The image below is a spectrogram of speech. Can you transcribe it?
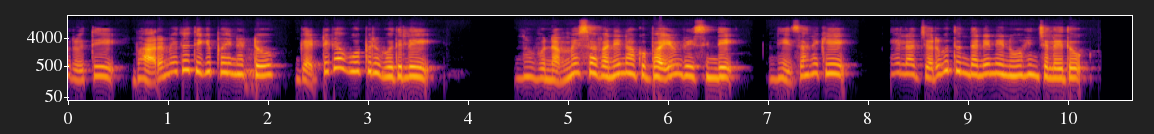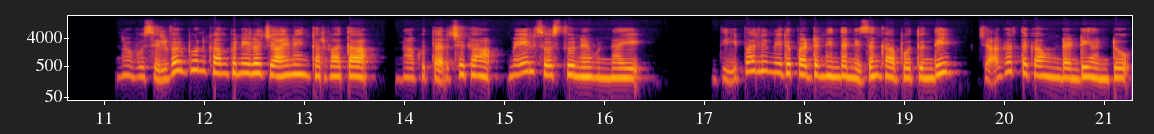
కృతి భారమేదో దిగిపోయినట్టు గట్టిగా ఊపిరి వదిలి నువ్వు నమ్మేశావని నాకు భయం వేసింది. నిజానికి ఇలా జరుగుతుందని నేను ఊహించలేదు. నువ్వు సిల్వర్ బూన్ కంపెనీలో జాయిన్ అయిన తర్వాత నాకు తరచుగా మెయిల్స్ వస్తూనే ఉన్నాయి. దీపాలి మీద పడ్డ నింద నిజం కాబోతుంది. జాగ్రత్తగా ఉండండి అంటూ.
